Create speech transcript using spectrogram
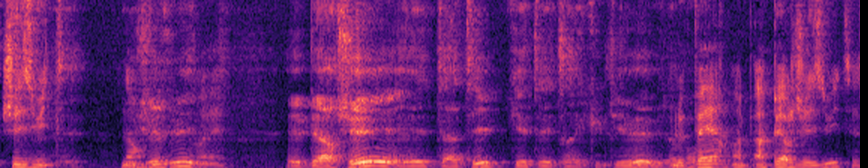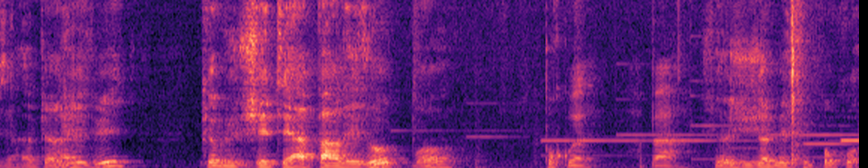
Jésuites, les non? Jésuites. Ouais. Et Berger est un type qui était très cultivé, évidemment. Le père, un, un père jésuite, c'est ça? Un père Ouais. jésuite. Comme j'étais à part les autres, moi, Pourquoi? À part. ça, j'ai jamais su pourquoi.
